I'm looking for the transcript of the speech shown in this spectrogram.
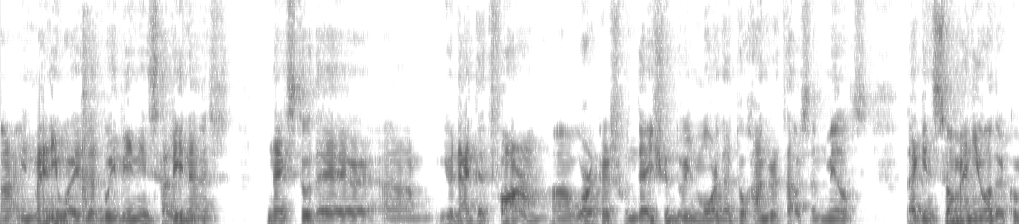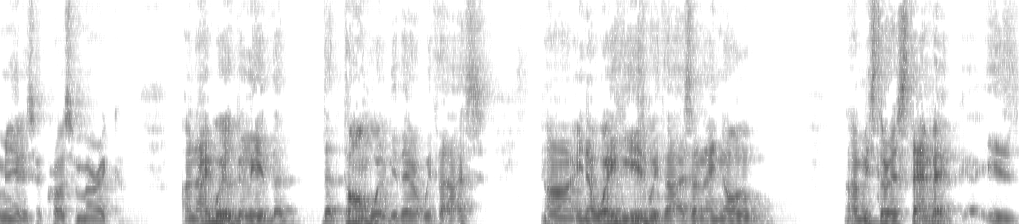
uh, in many ways that we've been in Salinas next to the um, United Farm uh, Workers Foundation doing more than 200,000 meals, like in so many other communities across America. And I will believe that, that Tom will be there with us. Uh, in a way, he is with us. And I know uh, Mr. Steinbeck is,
